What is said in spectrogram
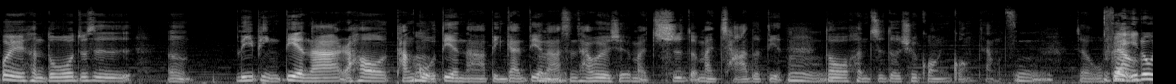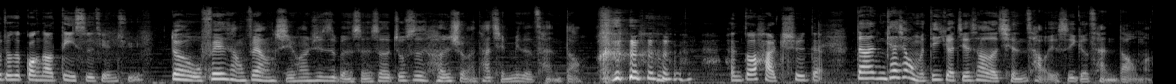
会很多，就是嗯，礼品店啊，然后糖果店啊，嗯、饼干店啊，甚至还会有一些买吃的、买茶的店，嗯，都很值得去逛一逛。这样子，嗯，对我非常一路就是逛到第四天去。对，我非常非常喜欢去日本神社，就是很喜欢它前面的参道。很多好吃的，当然你看，像我们第一个介绍的浅草也是一个餐道嘛，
